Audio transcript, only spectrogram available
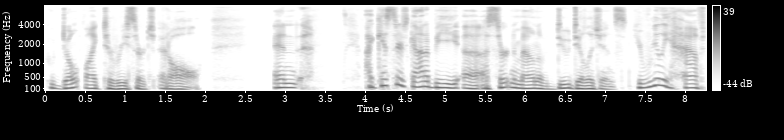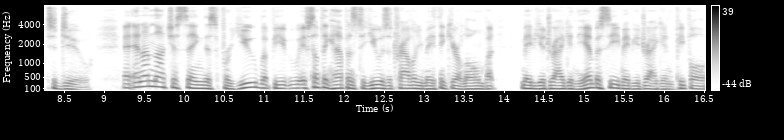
who don't like to research at all. And I guess there's got to be a, a, certain amount of due diligence you really have to do. And, and I'm not just saying this for you, but be, if something happens to you as a traveler, you may think you're alone, but maybe you drag in the embassy, maybe you drag in people,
